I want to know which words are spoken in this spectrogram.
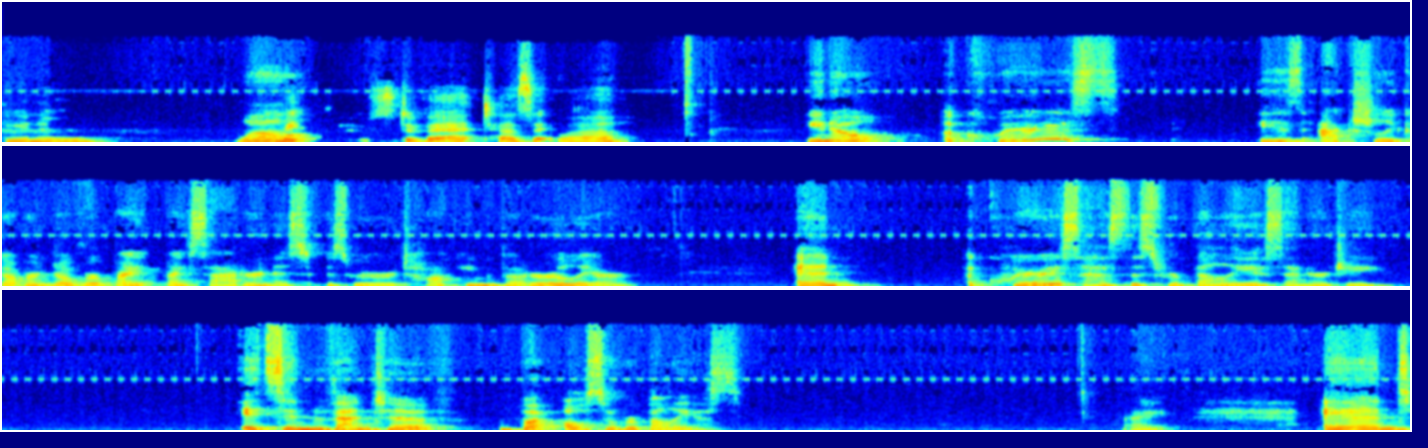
you know, well, make most of it, as it were. You know, Aquarius is actually governed over by, by Saturn, as, as we were talking about earlier. And Aquarius has this rebellious energy. It's inventive, but also rebellious. Right. And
